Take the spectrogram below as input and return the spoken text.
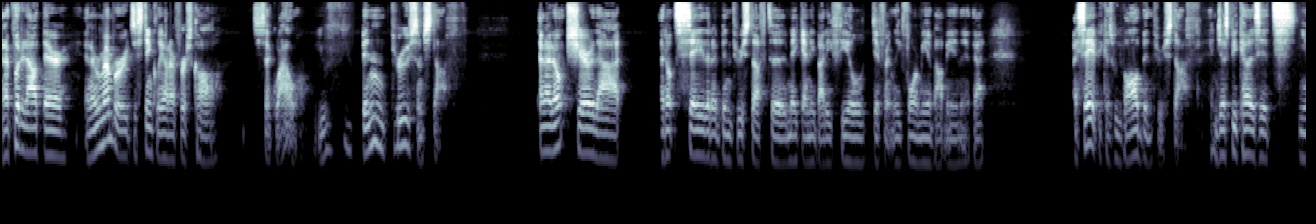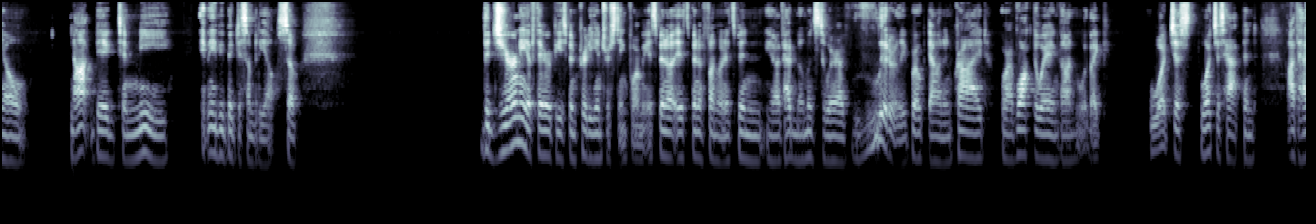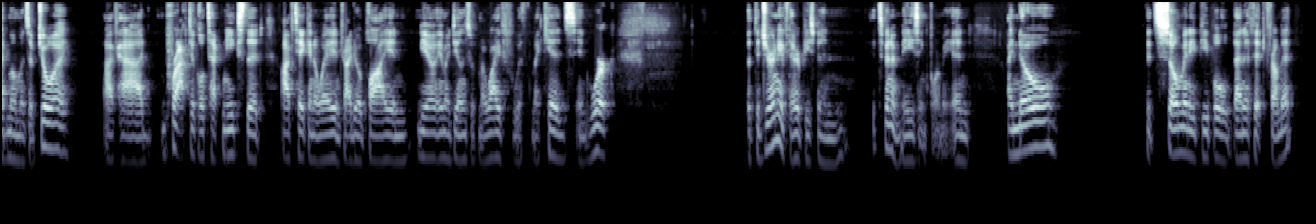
And I put it out there and I remember distinctly on our first call, she's like, wow, you've, you've been through some stuff. And I don't share that. I don't say that I've been through stuff to make anybody feel differently for me about me, and like that. I say it because we've all been through stuff. And just because it's, you know, not big to me, it may be big to somebody else. So the journey of therapy has been pretty interesting for me. It's been a it's been a fun one. It's been, you know, I've had moments to where I've literally broke down and cried or I've walked away and gone like what just what just happened? I've had moments of joy. I've had practical techniques that I've taken away and tried to apply in you know in my dealings with my wife, with my kids, in work. But the journey of therapy's been it's been amazing for me, and I know that so many people benefit from it,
